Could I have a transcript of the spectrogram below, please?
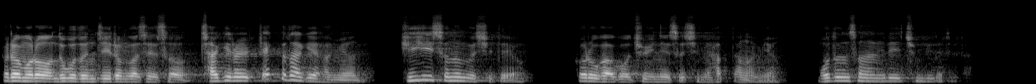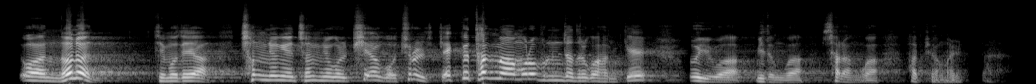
그러므로 누구든지 이런 것에서 자기를 깨끗하게 하면 귀히 쓰는 것이 되어 거룩하고 주인의 쓰심에 합당하며 모든 선한 일이 준비되리라. 또한 너는 디모데야 청령의 정욕을 피하고 주를 깨끗한 마음으로 부르는 자들과 함께 의와 믿음과 사랑과 화평을 따라.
